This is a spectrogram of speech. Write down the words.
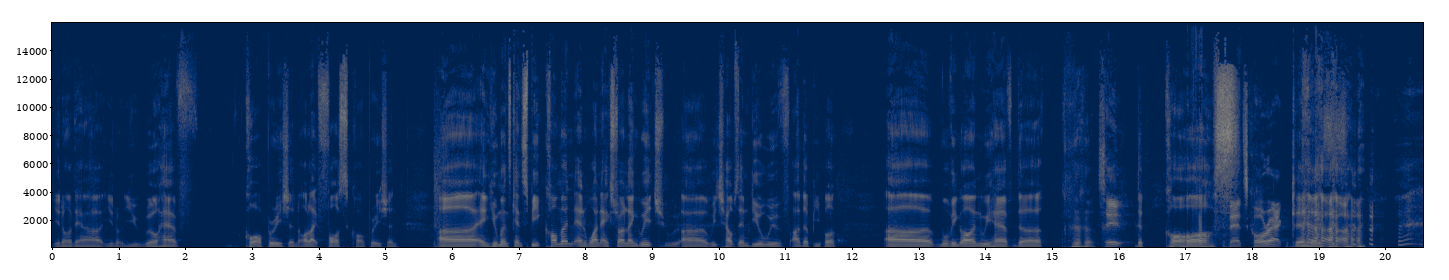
you know, there are, you know, you will have cooperation or like forced cooperation. Uh, and humans can speak common and one extra language, uh, which helps them deal with other people. Uh, moving on, we have the the cause. That's correct.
